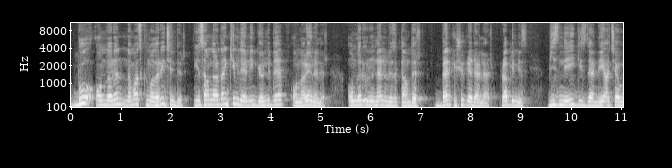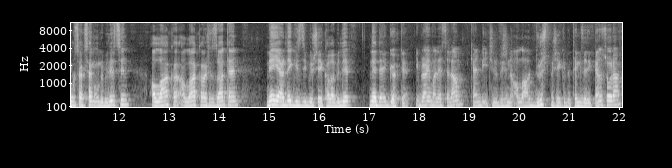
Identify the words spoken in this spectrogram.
bu onların namaz kılmaları içindir. İnsanlardan kimilerinin gönlü de onlara yönelir. Onları ürünlerle rızıklandır. Belki şükrederler. Rabbimiz biz neyi gizler neyi açığa vurursak sen onu bilirsin. Allah'a Allah'a karşı zaten ne yerde gizli bir şey kalabilir ne de gökte. İbrahim Aleyhisselam kendi içini dışını Allah'a dürüst bir şekilde temizledikten sonra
